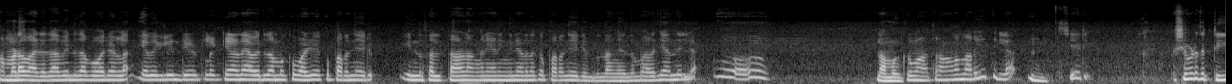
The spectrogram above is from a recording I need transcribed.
നമ്മുടെ വനിതാ വനിത പോലെയുള്ള ഏതെങ്കിലും തിയേറ്ററിലൊക്കെ ആണെങ്കിൽ അവർ നമുക്ക് വഴിയൊക്കെ പറഞ്ഞു തരും. ഇന്ന സ്ഥലത്താണ് അങ്ങനെയാണ് ഇങ്ങനെയാണെന്നൊക്കെ പറഞ്ഞു തരും. ഇതൊന്നും അങ്ങനെയൊന്നും പറഞ്ഞു തന്നില്ല. നമുക്ക് മാത്രമാണെന്ന് അറിയത്തില്ല ശരി. പക്ഷെ ഇവിടുത്തെ ടീ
